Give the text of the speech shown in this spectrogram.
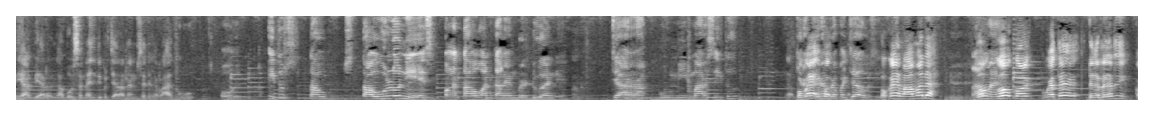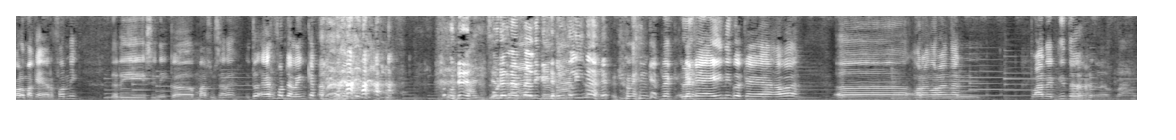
Ya biar nggak bosan aja di perjalanan bisa denger lagu. Oh itu tahu tahu lo nih pengetahuan kalian berdua nih jarak bumi Mars itu pokoknya berapa jauh sih? pokoknya lama dah. Gua Lama ya? gua kalau katanya denger denger sih kalau pakai earphone nih dari sini ke Mars misalnya itu earphone udah lengket udah Anjir, udah nempel di gendang telinga udah lengket udah, udah kayak ini gua kayak apa eh orang-orangan planet gitu Planet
